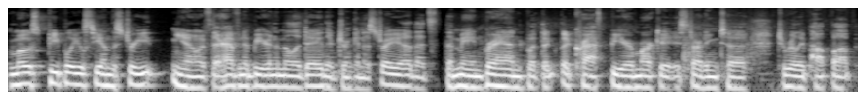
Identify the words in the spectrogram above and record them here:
Most people you'll see on the street, you know, if they're having a beer in the middle of the day, they're drinking Estrella. That's the main brand, but the, the craft beer market is starting to to really pop up.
